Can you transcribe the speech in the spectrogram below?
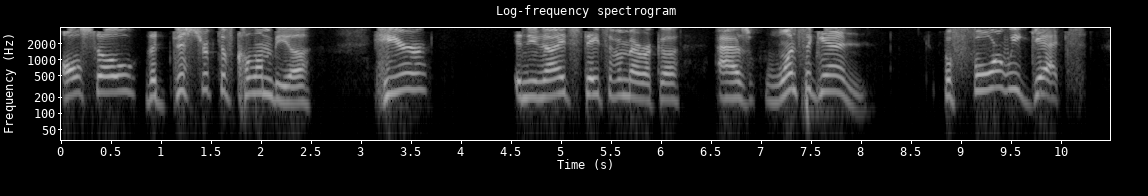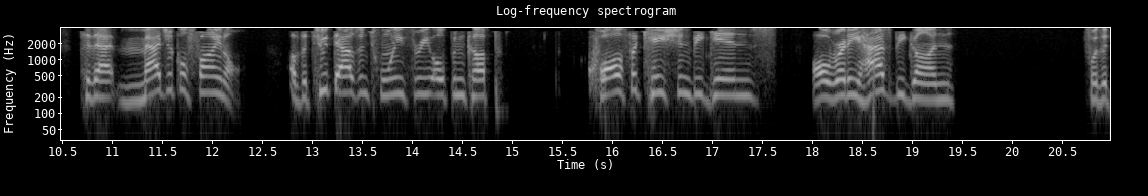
also the District of Columbia, here in the United States of America, as once again, before we get to that magical final of the 2023 Open Cup, qualification begins, already has begun, for the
